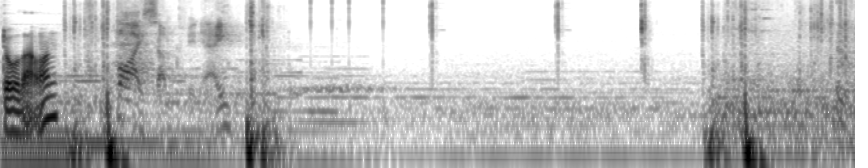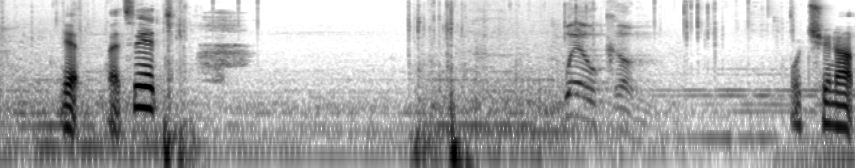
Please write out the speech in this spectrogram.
Store that one. Buy something, eh? Yep, that's it. Welcome. We'll tune up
